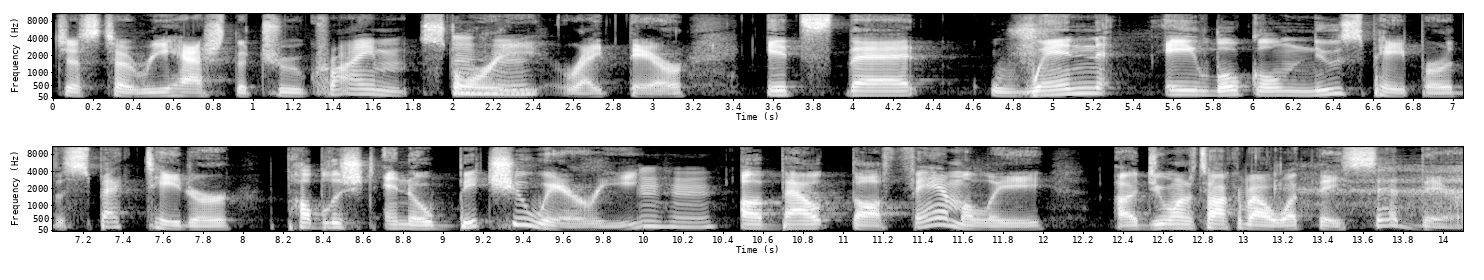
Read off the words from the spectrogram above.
just to rehash the true crime story Mm-hmm. right there. It's that when a local newspaper, The Spectator, published an obituary Mm-hmm. about the family. Uh, do you want to talk about what they said there?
